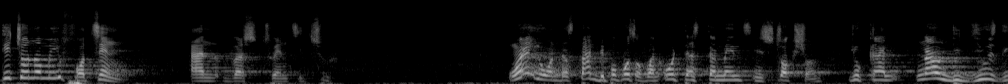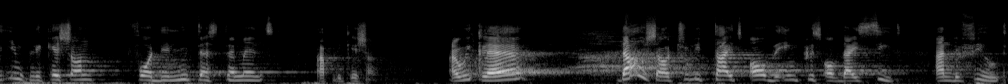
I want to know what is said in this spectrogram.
Deuteronomy 14 and verse 22. When you understand the purpose of an Old Testament instruction, you can now deduce the implication for the New Testament application. Are we clear? Thou shalt truly tithe all the increase of thy seed and the field,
